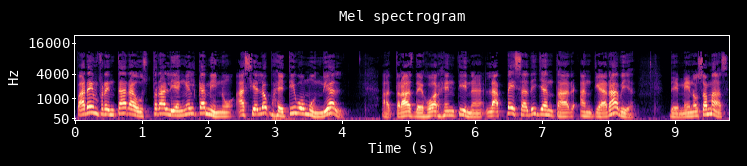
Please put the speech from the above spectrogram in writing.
para enfrentar a Australia en el camino hacia el objetivo mundial. Atrás dejó Argentina la pesadilla ante Arabia, de menos a más,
